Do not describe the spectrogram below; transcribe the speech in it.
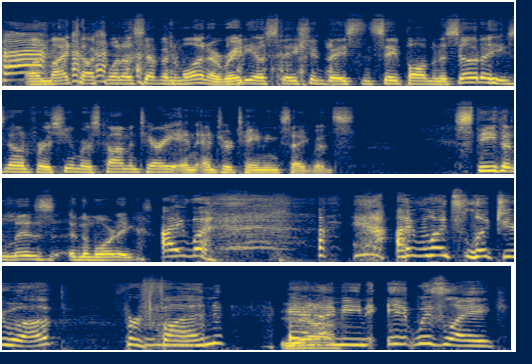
on My Talk 1071, a radio station based in St. Paul, Minnesota. He's known for his humorous commentary and entertaining segments. Steve and Liz in the mornings. I, wa- I once looked you up for fun. And Yeah. I mean, it was like,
